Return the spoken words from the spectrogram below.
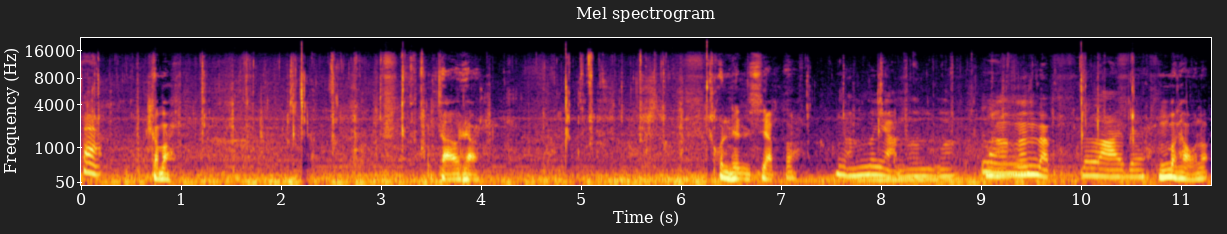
แซ่บกลับมา เช้าเช้าคนเห็นเสียบก็น้ำไม่หยาบมันรู้ว่าน้ำมันแบบละลายไปมันบ่เถาเนาะ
